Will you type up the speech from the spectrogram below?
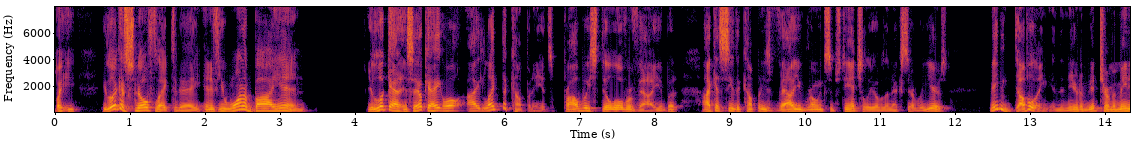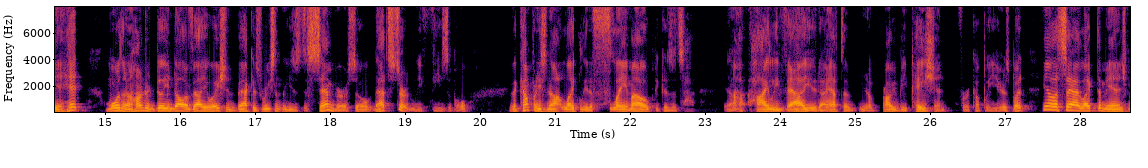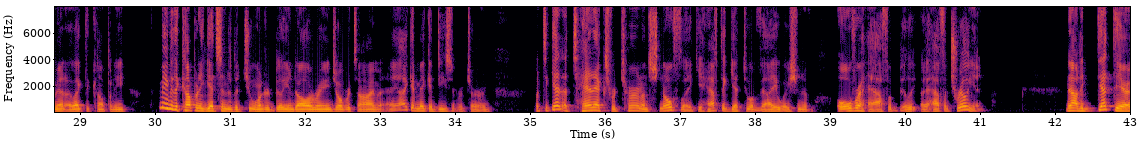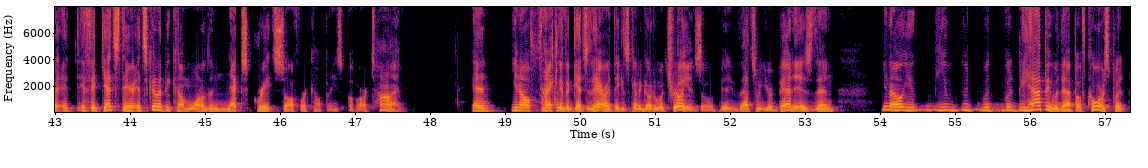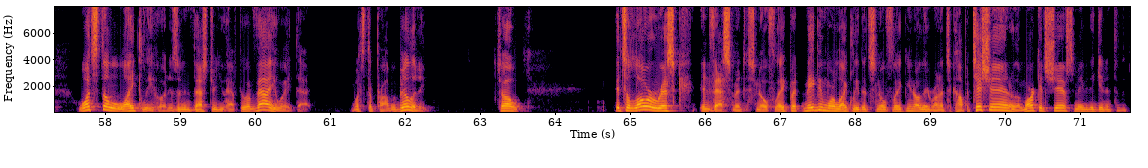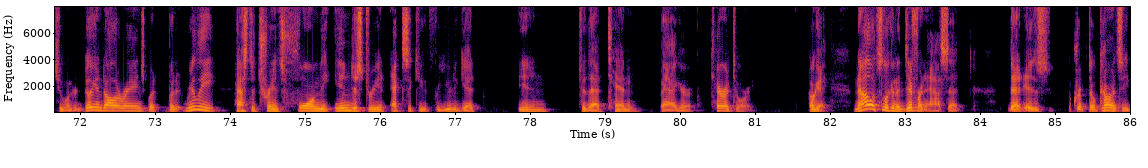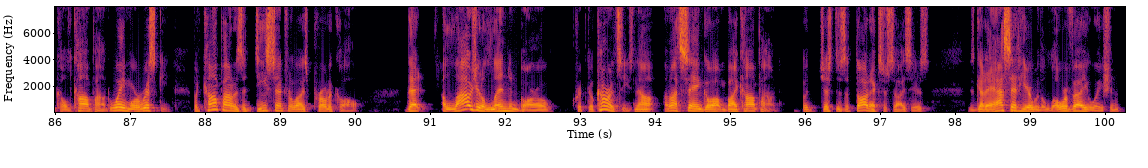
But you, you look at Snowflake today, and if you want to buy in, you look at it and say, okay, well, I like the company. It's probably still overvalued, but I can see the company's value growing substantially over the next several years, maybe doubling in the near to midterm. I mean, it hit more than a $100 billion valuation back as recently as December, so that's certainly feasible. The company's not likely to flame out because it's you know, highly valued. I have to you know, probably be patient for a couple years, but you know, let's say I like the management, I like the company. Maybe the company gets into the $200 billion range over time. I can make a decent return. But to get a 10X return on Snowflake, you have to get to a valuation of over half a billion, uh, half a trillion. Now to get there, it, if it gets there, it's going to become one of the next great software companies of our time. And you know, frankly, if it gets there, I think it's going to go to a trillion. So if that's what your bet is, then you know, you, you would, would be happy with that, of course, but what's the likelihood? As an investor, you have to evaluate that. What's the probability? So it's a lower risk investment, Snowflake, but maybe more likely that Snowflake, you know, they run into competition or the market shifts, maybe they get into the $200 billion range, but, but it really has to transform the industry and execute for you to get into that 10 bagger territory. Okay, now let's look at a different asset that is a cryptocurrency called Compound, way more risky. But Compound is a decentralized protocol that allows you to lend and borrow cryptocurrencies. Now, I'm not saying go out and buy Compound, but just as a thought exercise, here's, he's got an asset here with a lower valuation,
